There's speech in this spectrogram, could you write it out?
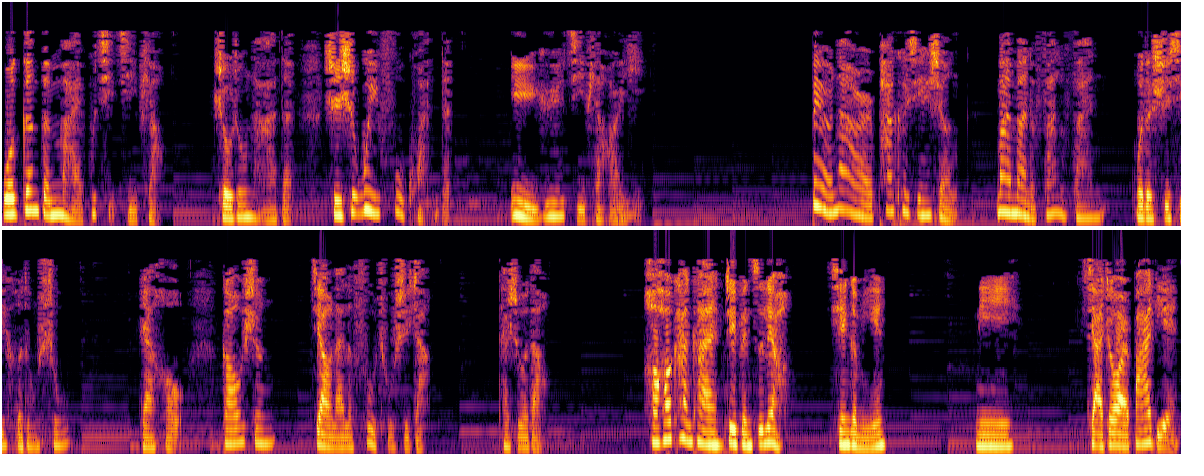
我根本买不起机票，手中拿的只是未付款的预约机票而已。贝尔纳尔·帕克先生慢慢的翻了翻我的实习合同书，然后高声叫来了副厨师长。他说道：“好好看看这份资料，签个名。你下周二八点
